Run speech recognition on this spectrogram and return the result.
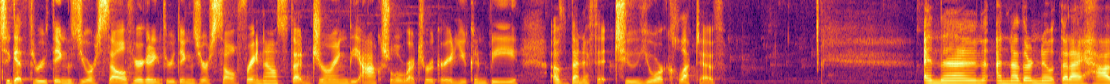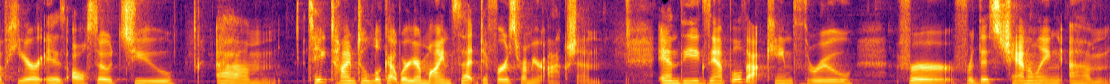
to get through things yourself. You're getting through things yourself right now so that during the actual retrograde, you can be of benefit to your collective. And then another note that I have here is also to um, take time to look at where your mindset differs from your action. And the example that came through for for this channeling um,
